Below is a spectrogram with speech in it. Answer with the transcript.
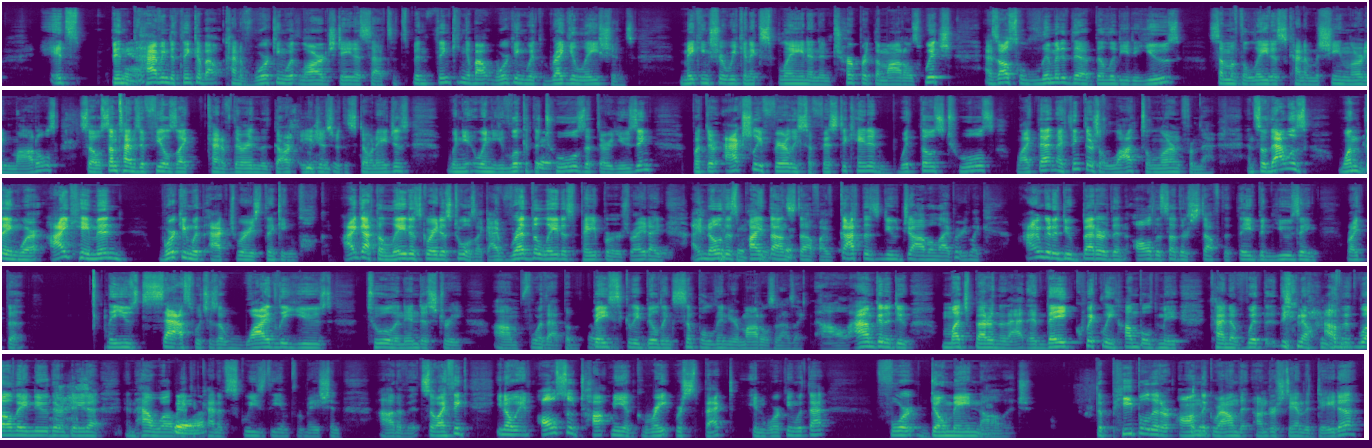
It's been yeah. having to think about kind of working with large data sets. It's been thinking about working with regulations making sure we can explain and interpret the models, which has also limited the ability to use some of the latest kind of machine learning models. So sometimes it feels like kind of they're in the dark ages or the stone ages when you when you look at the yeah. tools that they're using, but they're actually fairly sophisticated with those tools like that and I think there's a lot to learn from that. And so that was one hmm. thing where I came in working with actuaries thinking, look, I got the latest, greatest tools. Like I've read the latest papers, right? I, I know this Python stuff. I've got this new Java library. Like I'm going to do better than all this other stuff that they've been using, right? The they used SAS, which is a widely used tool in industry um, for that, but oh. basically building simple linear models. And I was like, no, I'm going to do much better than that. And they quickly humbled me, kind of with you know how well they knew their data and how well yeah. they could kind of squeeze the information out of it. So I think, you know, it also taught me a great respect in working with that for domain knowledge. The people that are on the mm-hmm. ground that understand the data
